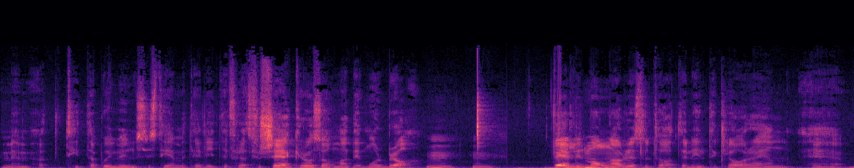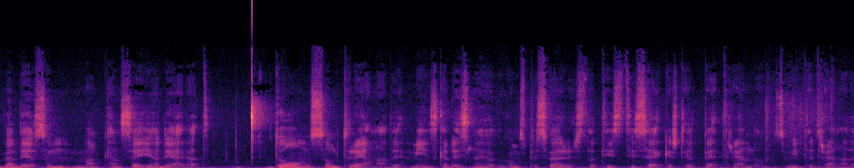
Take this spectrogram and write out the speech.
med att titta på immunsystemet är lite för att försäkra oss om att det mår bra. Mm. Mm. Väldigt många av resultaten är inte klara än, eh, men det som man kan säga det är att de som tränade minskade sina övergångsbesvär statistiskt säkerställt bättre än de som inte tränade.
